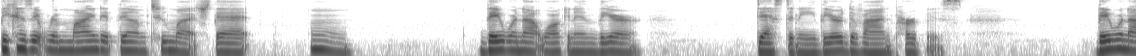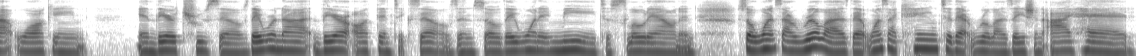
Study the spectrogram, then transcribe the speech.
because it reminded them too much that mm, they were not walking in their destiny, their divine purpose. They were not walking in their true selves. They were not their authentic selves. And so they wanted me to slow down. And so once I realized that, once I came to that realization, I had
